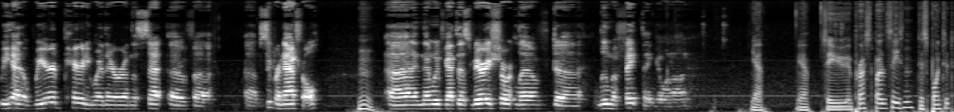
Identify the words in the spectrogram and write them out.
We had a weird parody where they were on the set of uh, um, Supernatural, uh, and then we've got this very short-lived uh, Loom of Fate thing going on. Yeah. Yeah. So you impressed by the season? Disappointed?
